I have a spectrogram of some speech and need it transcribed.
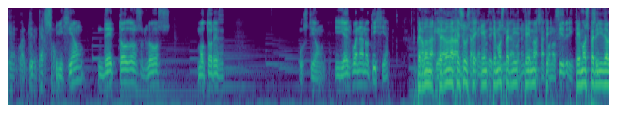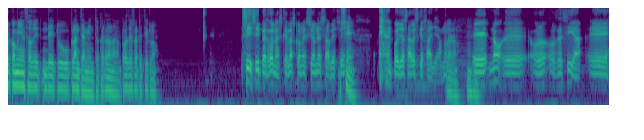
En cualquier caso, visión de todos los motores de combustión. Y es buena noticia. Perdona, perdona Jesús, te, hemos, perdido, te, hemos perdido el comienzo de, tu planteamiento. Perdona, ¿puedes repetirlo? Sí, sí, perdona, es que las conexiones a veces, pues ya sabes que fallan, ¿no? Claro. Eh, no, eh, os, decía, eh,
